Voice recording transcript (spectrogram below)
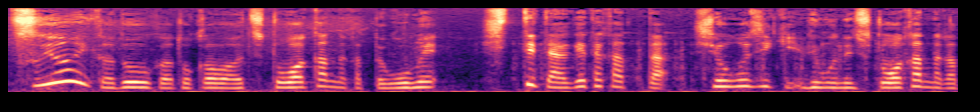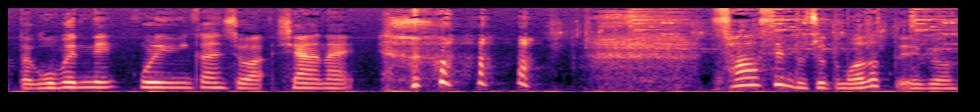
強いかどうかとかはちょっとわかんなかった。ごめん。知っててあげたかった。正直。でもね、ちょっとわかんなかった。ごめんね。これに関しては、しゃあない。サーセントちょっと混ざってるよ。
